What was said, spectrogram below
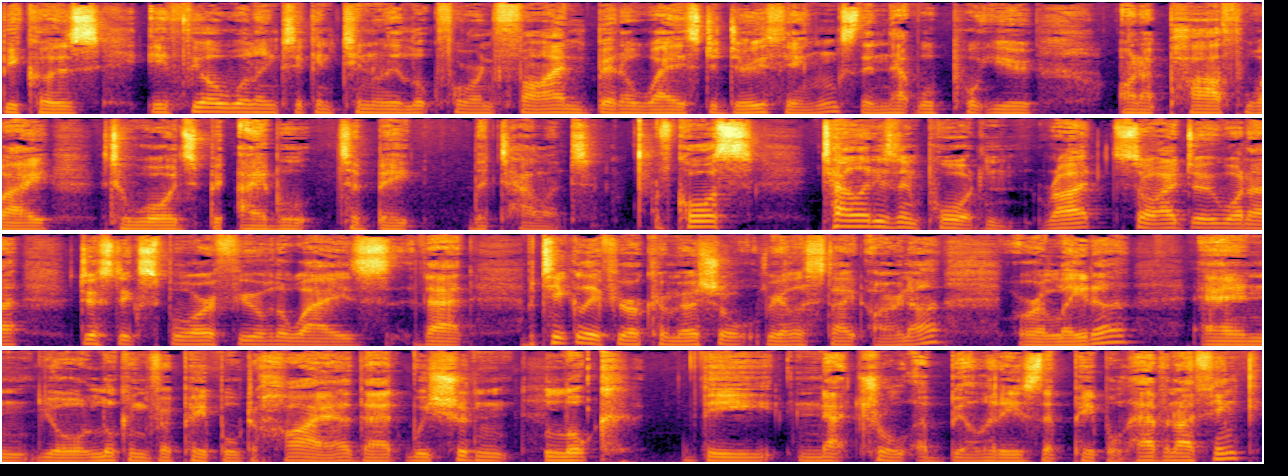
because if you're willing to continually look for and find better ways to do things, then that will put you on a pathway towards being able to beat the talent. Of course, talent is important, right? So I do want to just explore a few of the ways that, particularly if you're a commercial real estate owner or a leader and you're looking for people to hire, that we shouldn't look the natural abilities that people have. And I think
